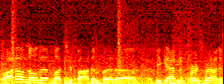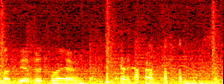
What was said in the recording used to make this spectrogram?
Well, I don't know that much about him, but uh, if he got in the first round, he must be a good player.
